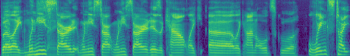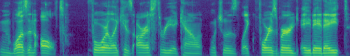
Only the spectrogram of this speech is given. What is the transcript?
But like when he started when he start when he started his account like uh like on old school, Lynx Titan was an alt for like his RS3 account, which was like Forsberg 888,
